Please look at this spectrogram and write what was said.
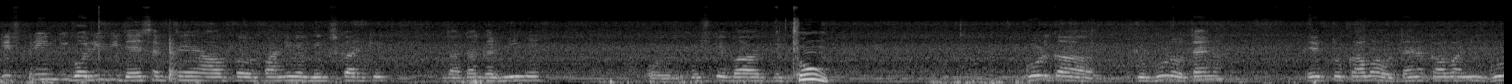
ڈسپرین کی گولی بھی دے سکتے ہیں آپ پانی میں مکس کر کے زیادہ گرمی میں۔ اور اس کے بعد تھوم۔ گڑ کا جو گڑ ہوتا ہے نا ایک تو کعوہ ہوتا ہے نا کعوہ نہیں گڑ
